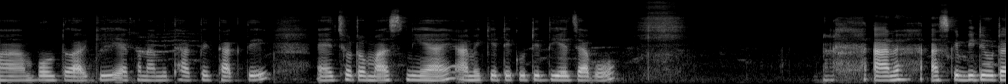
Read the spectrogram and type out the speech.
মা বলতো আর কি, এখন আমি থাকতে থাকতে ছোট মাছ নিয়ে আয়, আমি কেটে কুটে দিয়ে যাব। আর আজকে ভিডিওটা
